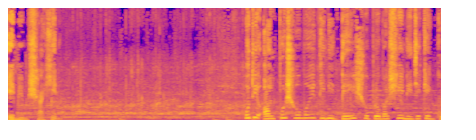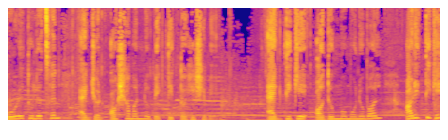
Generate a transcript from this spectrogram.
এম এম শাহিন। অতি অল্প সময়ে তিনি দেশ ও প্রবাসী নিজেকে গড়ে তুলেছেন একজন অসামান্য ব্যক্তিত্ব হিসেবে। একদিকে অদম্য মনোবল, আরেকদিকে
